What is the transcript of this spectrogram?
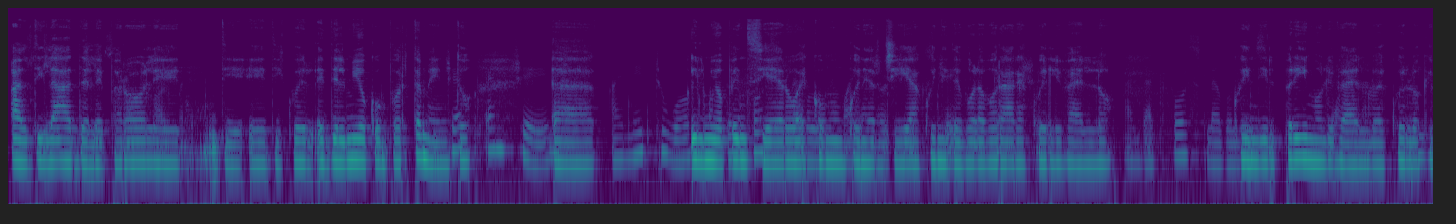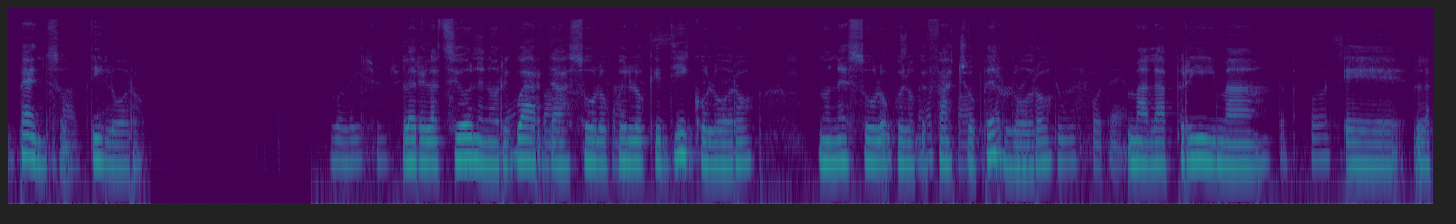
al di là delle parole di, e, di quel, e, del mio comportamento, eh, il mio pensiero è comunque energia, quindi devo lavorare a quel livello. Quindi il primo livello è quello che penso di loro. La relazione non riguarda solo quello che dico loro, non è solo quello che faccio per loro, ma la prima, la,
